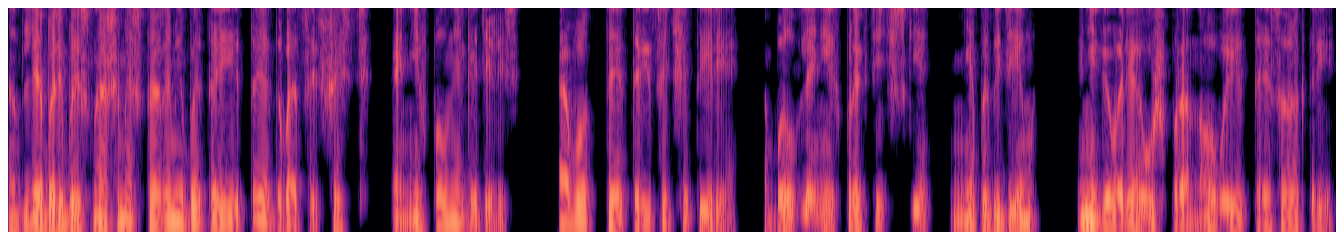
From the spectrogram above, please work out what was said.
Для борьбы с нашими старыми БТ и Т-26 они вполне годились, а вот Т-34 был для них практически непобедим, не говоря уж про новые Т-43.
